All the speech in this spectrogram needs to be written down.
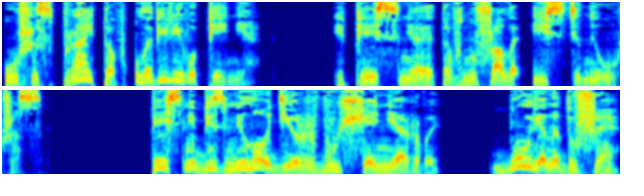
Уши спрайтов уловили его пение, и песня эта внушала истинный ужас. Песня без мелодии, рвущая нервы. Буря на душе,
